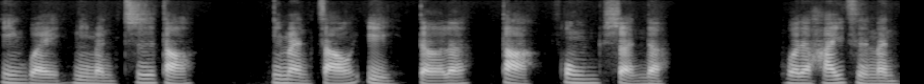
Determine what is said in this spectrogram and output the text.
因为你们知道，你们早已得了大丰盛了。我的孩子们，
